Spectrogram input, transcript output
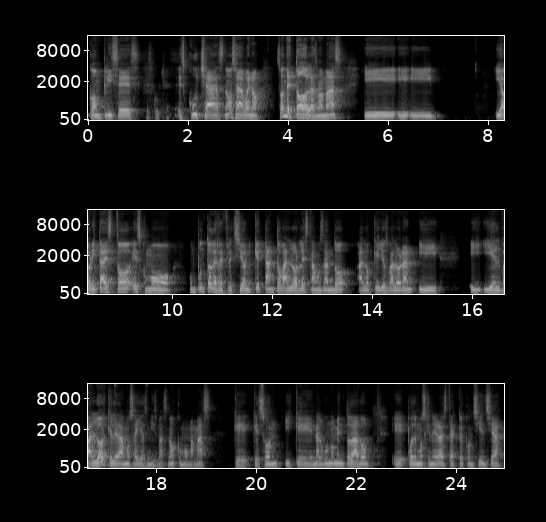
Cómplices. Escuchas. Escuchas, ¿no? O sea, bueno, son de todas las mamás y, y, y ahorita esto es como un punto de reflexión. ¿Qué tanto valor le estamos dando a lo que ellos valoran y y, el valor que le damos a ellas mismas, ¿no? Como mamás que, que son y que en algún momento dado eh, podemos generar este acto de conciencia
